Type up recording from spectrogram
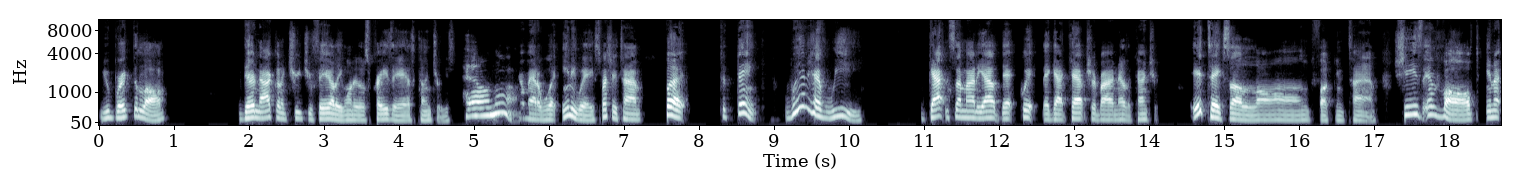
you break the law, they're not going to treat you fairly. One of those crazy ass countries. Hell no. No matter what. Anyway, especially time. But to think, when have we gotten somebody out that quick that got captured by another country? It takes a long fucking time. She's involved in an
